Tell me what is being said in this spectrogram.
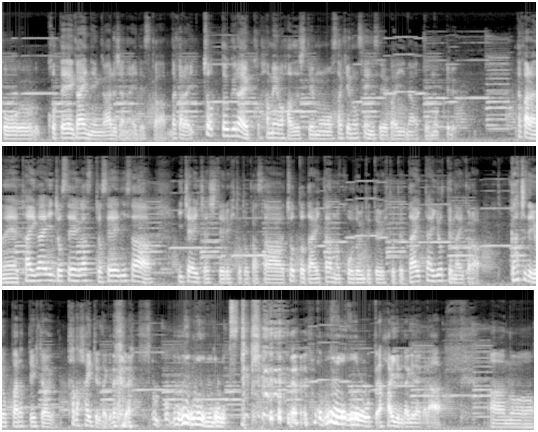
こう固定概念があるじゃないですか。だからちょっとぐらい羽目を外してもお酒のせいにすればいいなって思ってる。だからね大概女性が女性にさイチャイチャしてる人とかさちょっと大胆な行動に出てる人って大体酔ってないから。ガチで酔っ払ってる人はただ吐いてるだけだから「おおおお」っつって「おおお」って吐いてるだけだからあの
